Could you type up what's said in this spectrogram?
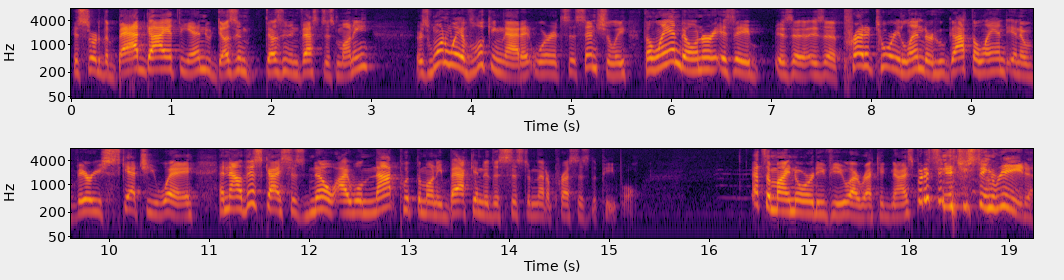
is sort of the bad guy at the end who doesn't, doesn't invest his money. There's one way of looking at it where it's essentially the landowner is a, is, a, is a predatory lender who got the land in a very sketchy way. And now this guy says, No, I will not put the money back into the system that oppresses the people. That's a minority view, I recognize, but it's an interesting read.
